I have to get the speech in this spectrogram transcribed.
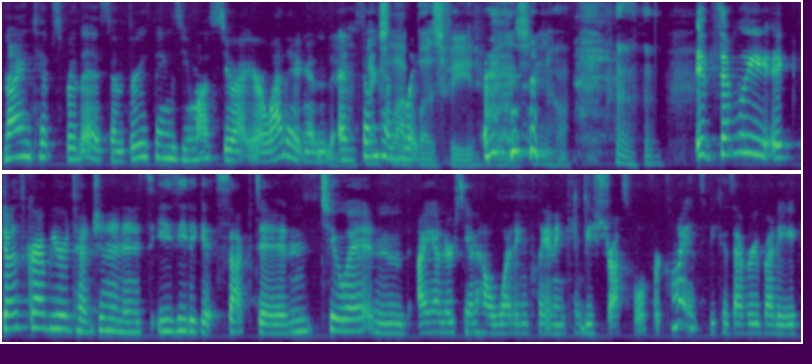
nine tips for this and three things you must do at your wedding. And yeah. and sometimes Thanks a lot, like BuzzFeed. Yes, you know. it's definitely it does grab your attention and it's easy to get sucked in to it and i understand how wedding planning can be stressful for clients because everybody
